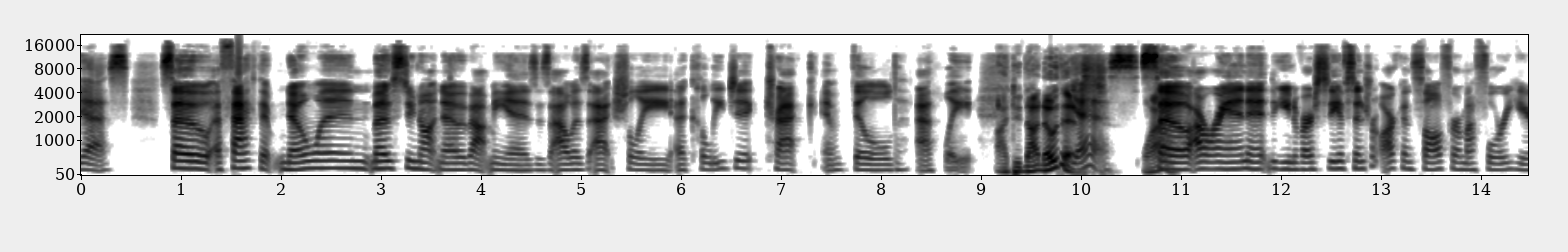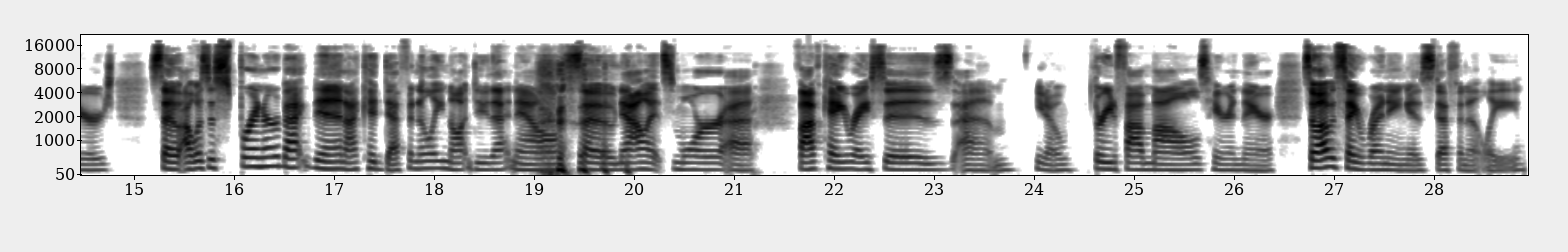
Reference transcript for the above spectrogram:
Yes so a fact that no one, most do not know about me is, is I was actually a collegiate track and field athlete. I did not know this. Yes. Wow. So I ran at the University of Central Arkansas for my four years. So I was a sprinter back then. I could definitely not do that now. so now it's more uh, 5K races, um, you know, three to five miles here and there. So I would say running is definitely,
